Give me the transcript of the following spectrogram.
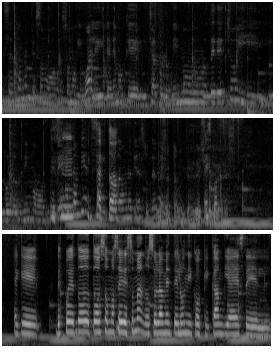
Exactamente, somos, somos iguales y tenemos que luchar por los mismos derechos y, y por los mismos deberes también. sí, exacto. cada uno tiene sus deberes. Exactamente, derechos y deberes. Es que después de todo, todos somos seres humanos, solamente lo único que cambia es, el,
